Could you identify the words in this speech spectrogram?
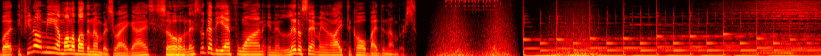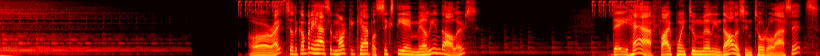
But if you know me, I'm all about the numbers, right, guys? So let's look at the F1 in a little segment I like to call By the Numbers. All right, so the company has a market cap of $68 million. They have $5.2 million in total assets.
